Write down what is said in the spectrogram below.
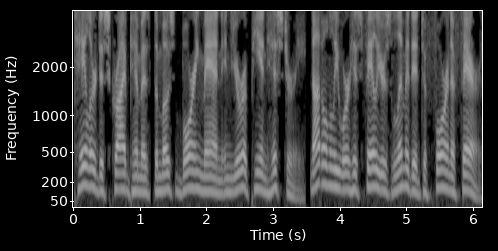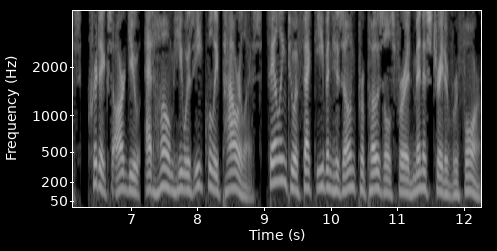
Taylor described him as the most boring man in European history. Not only were his failures limited to foreign affairs, critics argue, at home he was equally powerless, failing to effect even his own proposals for administrative reform.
